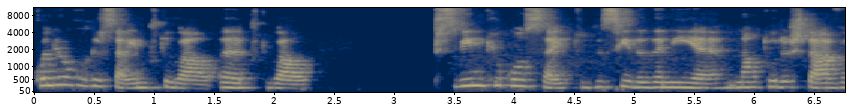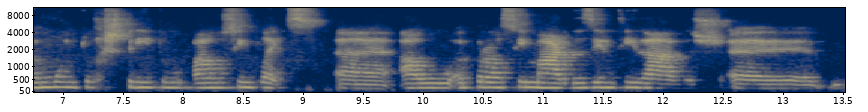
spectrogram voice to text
quando eu regressei em Portugal, uh, Portugal percebi-me que o conceito de cidadania na altura estava muito restrito ao simplex, uh, ao aproximar das entidades uh,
